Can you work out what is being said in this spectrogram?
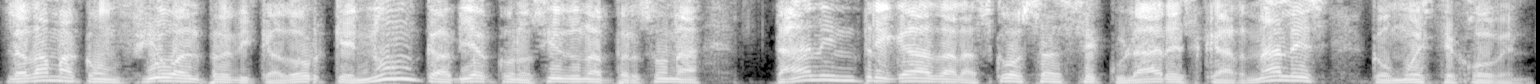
La dama confió al predicador que nunca había conocido una persona tan entregada a las cosas seculares carnales como este joven.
